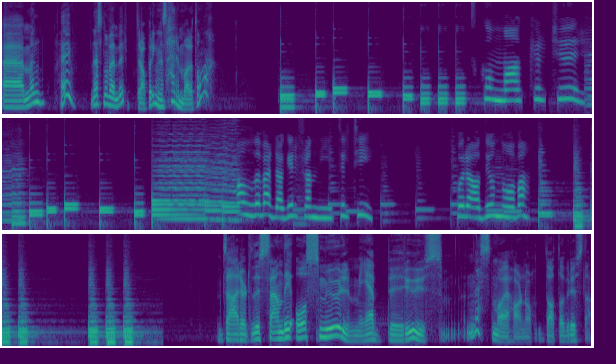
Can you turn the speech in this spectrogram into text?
Uh, men hei, neste november, dra på Ringenes herremaraton, da. Skumma kultur. Alle hverdager fra ni til ti. På Radio Nova. Der hørte du Sandy og Smul med brus. Nesten hva jeg har nå. Databrus, da.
